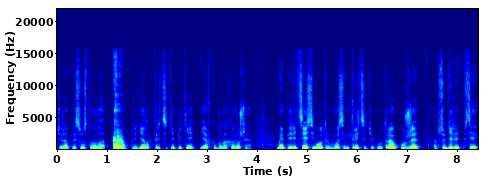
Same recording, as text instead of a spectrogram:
Вчера присутствовало в пределах 35, явка была хорошая. Мы перед сессией утром в 8.30 утра уже обсудили все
